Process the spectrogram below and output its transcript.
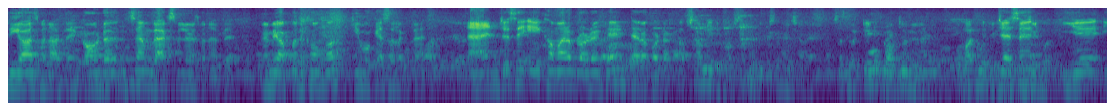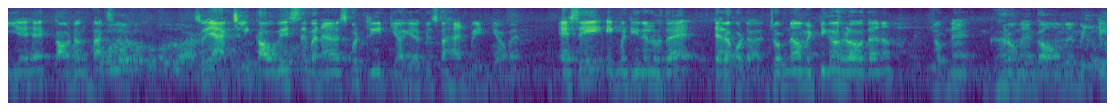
दियाज बनाते हैं काउडंग से हम वैक्स मिलर्स बनाते हैं। मैं भी आपको दिखाऊँगा कि वो कैसा लगता है। एंड जैसे एक हमारा प्रोडक्ट है टेराकोटा का। आप सामने देखो आप सामने अच्छा। जैसे ये ये है काउडंग फिलर सो ये एक्चुअली काउ वेस्ट से बना है उसको ट्रीट किया गया है फिर उसको हैंड पेंट किया हुआ है। ऐसे ही एक मटेरियल होता है टेराकोटा जो अपना मिट्टी का घड़ा होता है ना जो अपने घरों में गाँव में मिट्टी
